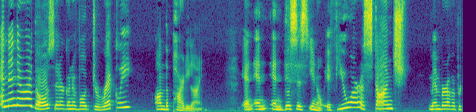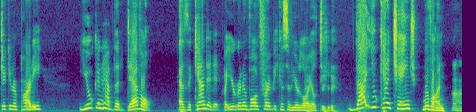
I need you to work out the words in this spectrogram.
And then there are those that are going to vote directly on the party line. And and and this is, you know, if you are a staunch member of a particular party, you can have the devil as a candidate, but you're going to vote for it because of your loyalty. That you can't change, move on. uh-huh.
